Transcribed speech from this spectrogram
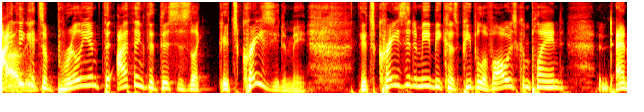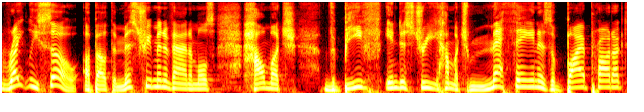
I think it's a brilliant. Th- I think that this is like it's crazy to me. It's crazy to me because people have always complained, and rightly so, about the mistreatment of animals. How much the beef industry, how much methane is a byproduct.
